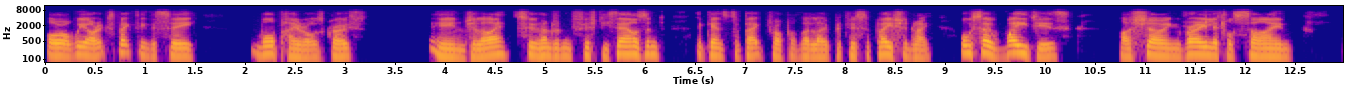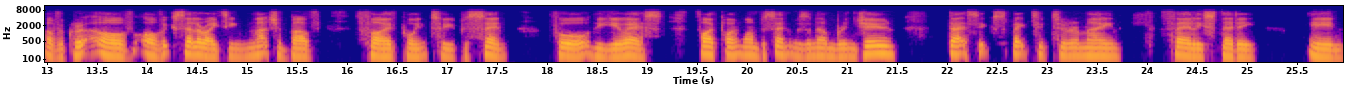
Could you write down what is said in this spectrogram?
or we are expecting to see more payrolls growth in July, 250,000 against a backdrop of a low participation rate. Also, wages are showing very little sign of, of, of accelerating much above 5.2% for the US. 5.1% was the number in June. That's expected to remain fairly steady in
